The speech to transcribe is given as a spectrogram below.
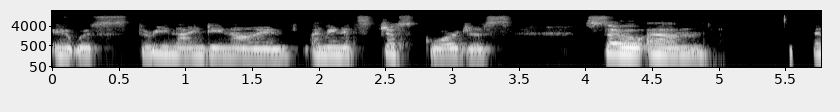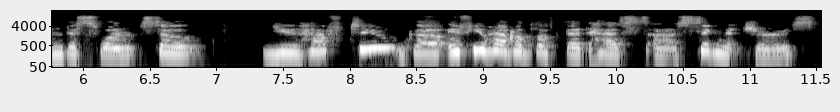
it was 3.99 i mean it's just gorgeous. So um and this one so you have to go if you have a book that has uh, signatures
